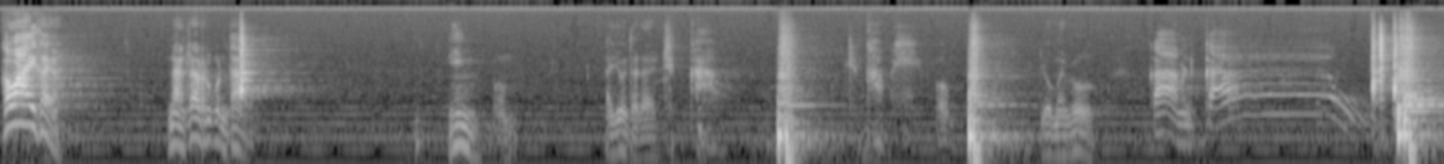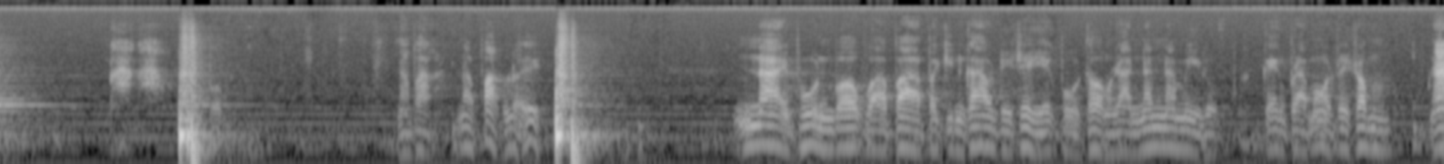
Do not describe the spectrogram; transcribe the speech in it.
เขาว่าให้ใครนางเจ้ารุกุลตายิ่ง อายุเท่าไหรสิบเก้าสิบเก้าปีผมอยู่ไม่รู้ก้ามันก้าก้าก้าผมหน้าปากหน้าปากเลยนายพูนบอกว่าป้าไปกินข้าวที่เสียกปู่ทองร้านนั้นนะมีลูกแกงปลาหม้อใส่ส้มนะ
